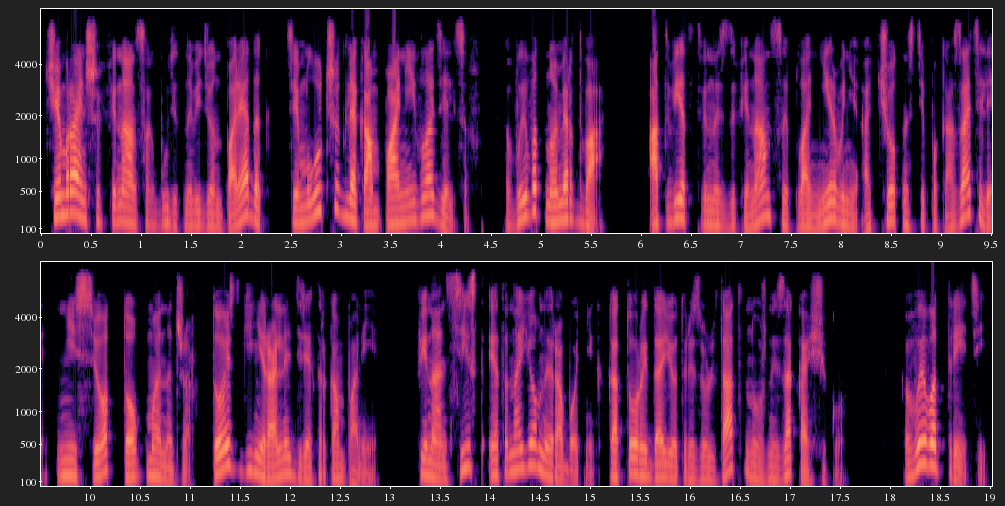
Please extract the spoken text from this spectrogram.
Чем раньше в финансах будет наведен порядок, тем лучше для компании и владельцев. Вывод номер два. Ответственность за финансы, планирование, отчетность и показатели несет топ-менеджер, то есть генеральный директор компании. Финансист – это наемный работник, который дает результат, нужный заказчику. Вывод третий.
